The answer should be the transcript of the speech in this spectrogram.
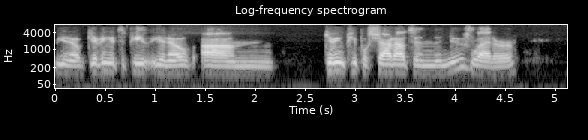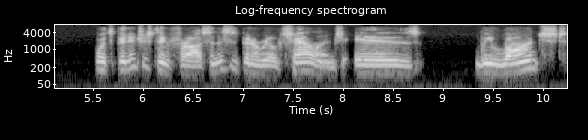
you know, giving it to people, you know, um, giving people shout outs in the newsletter. What's been interesting for us, and this has been a real challenge, is we launched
